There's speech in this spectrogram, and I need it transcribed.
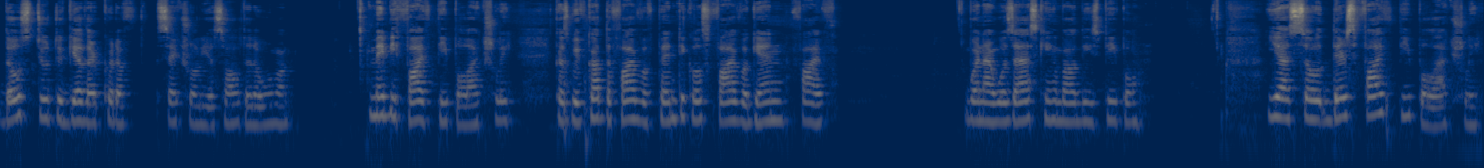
Those two together could have sexually assaulted a woman. Maybe five people actually. Because we've got the Five of Pentacles, five again, five when I was asking about these people. Yeah, so there's five people actually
